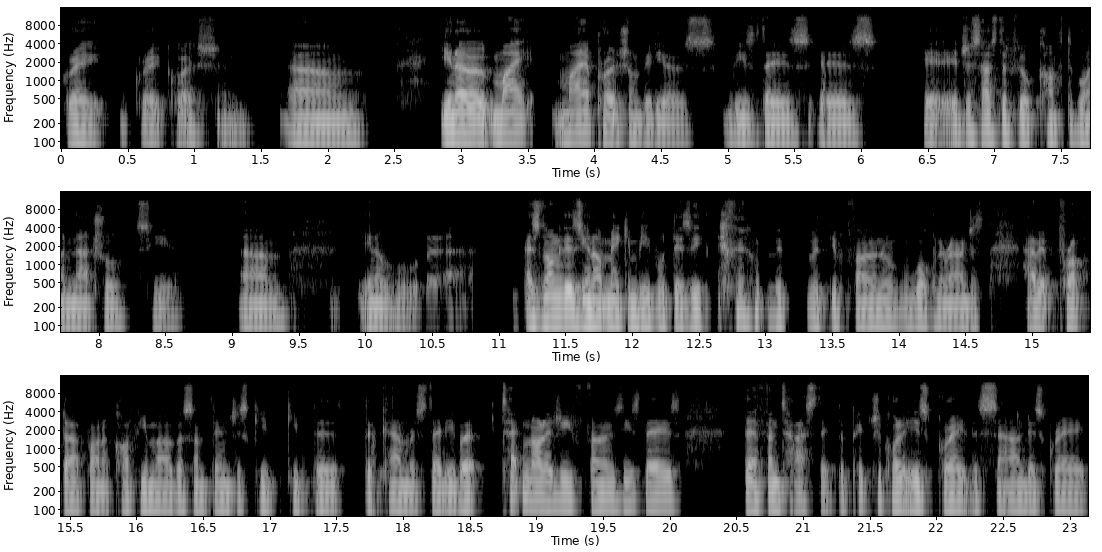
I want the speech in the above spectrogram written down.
Great, great question. Um, you know, my my approach on videos these days is it, it just has to feel comfortable and natural to you. Um, you know, as long as you're not making people dizzy with, with your phone walking around, just have it propped up on a coffee mug or something. Just keep keep the the camera steady. But technology phones these days, they're fantastic. The picture quality is great. The sound is great.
